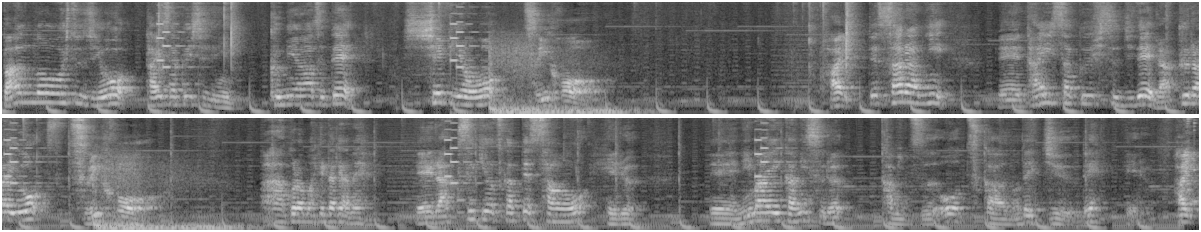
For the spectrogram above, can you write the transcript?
万能羊を対策羊に組み合わせてシェピオンを追放。はい。でさらに、えー、対策羊で落雷を追放ああこれはもう減るだけだね、えー、落石を使って3を減る、えー、2枚以下にする過密を使うので10で減る。はい。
